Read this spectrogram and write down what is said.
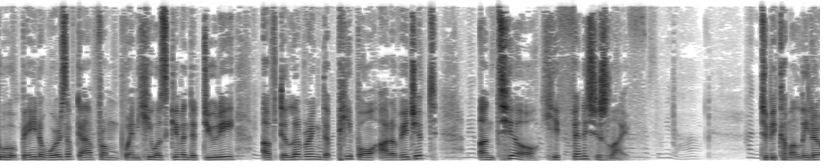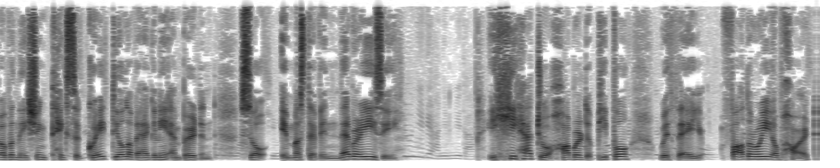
who obeyed the words of God from when he was given the duty of delivering the people out of Egypt until he finished his life. To become a leader of a nation takes a great deal of agony and burden, so it must have been never easy. He had to harbor the people with a fatherly of heart,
